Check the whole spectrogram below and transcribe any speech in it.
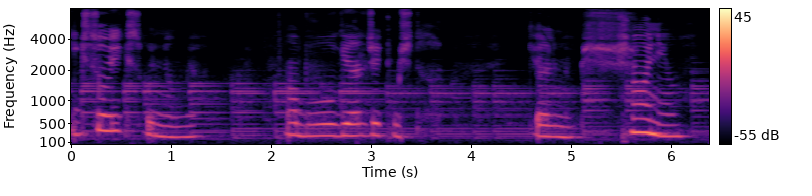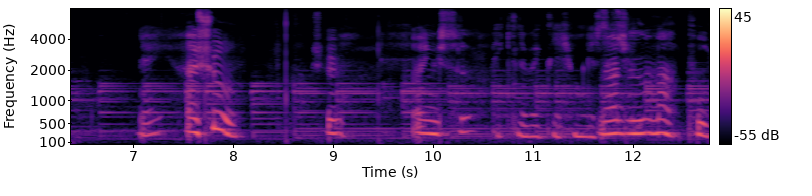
XO X oynayalım ya. Ha bu gelecekmiş daha. Gelmemiş. Şunu oynayalım. Ne? Ha şu. Şu. Hangisi? Bekle bekle şimdi göstereceğim. Nerede lan ha? Pul.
